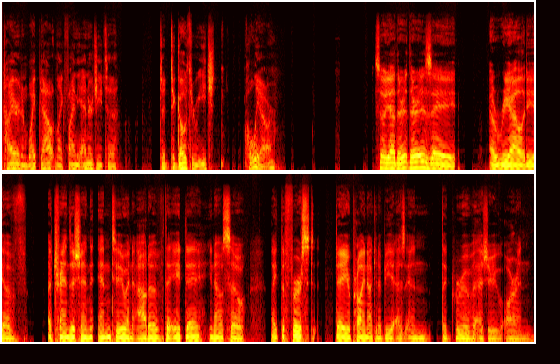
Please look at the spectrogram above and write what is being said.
tired and wiped out and like find the energy to to to go through each holy hour? So yeah, there there is a a reality of a transition into and out of the eight day, you know. So like the first day, you're probably not going to be as in the groove as you are in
